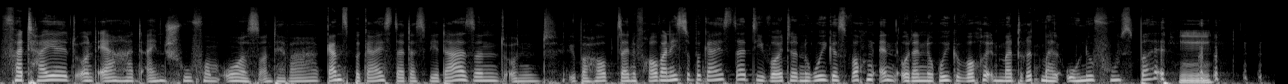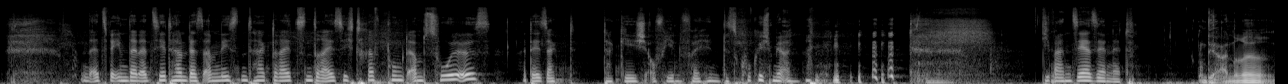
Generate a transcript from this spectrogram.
verteilt und er hat einen Schuh vom Urs und er war ganz begeistert, dass wir da sind und überhaupt, seine Frau war nicht so begeistert, die wollte ein ruhiges Wochenende oder eine ruhige Woche in Madrid mal ohne Fußball. Mhm. Und als wir ihm dann erzählt haben, dass am nächsten Tag 13.30 Treffpunkt am Sol ist, hat er gesagt, da gehe ich auf jeden Fall hin. Das gucke ich mir an. Die waren sehr, sehr nett. Und der andere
